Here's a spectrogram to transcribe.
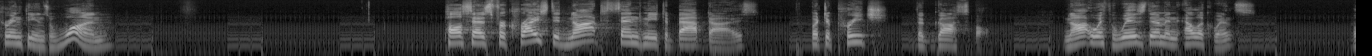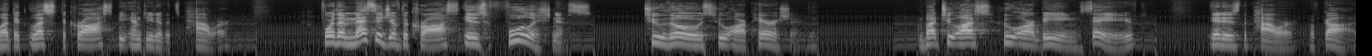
Corinthians 1, Paul says, For Christ did not send me to baptize, but to preach the gospel not with wisdom and eloquence, lest the cross be emptied of its power. For the message of the cross is foolishness to those who are perishing, but to us who are being saved, it is the power of God.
